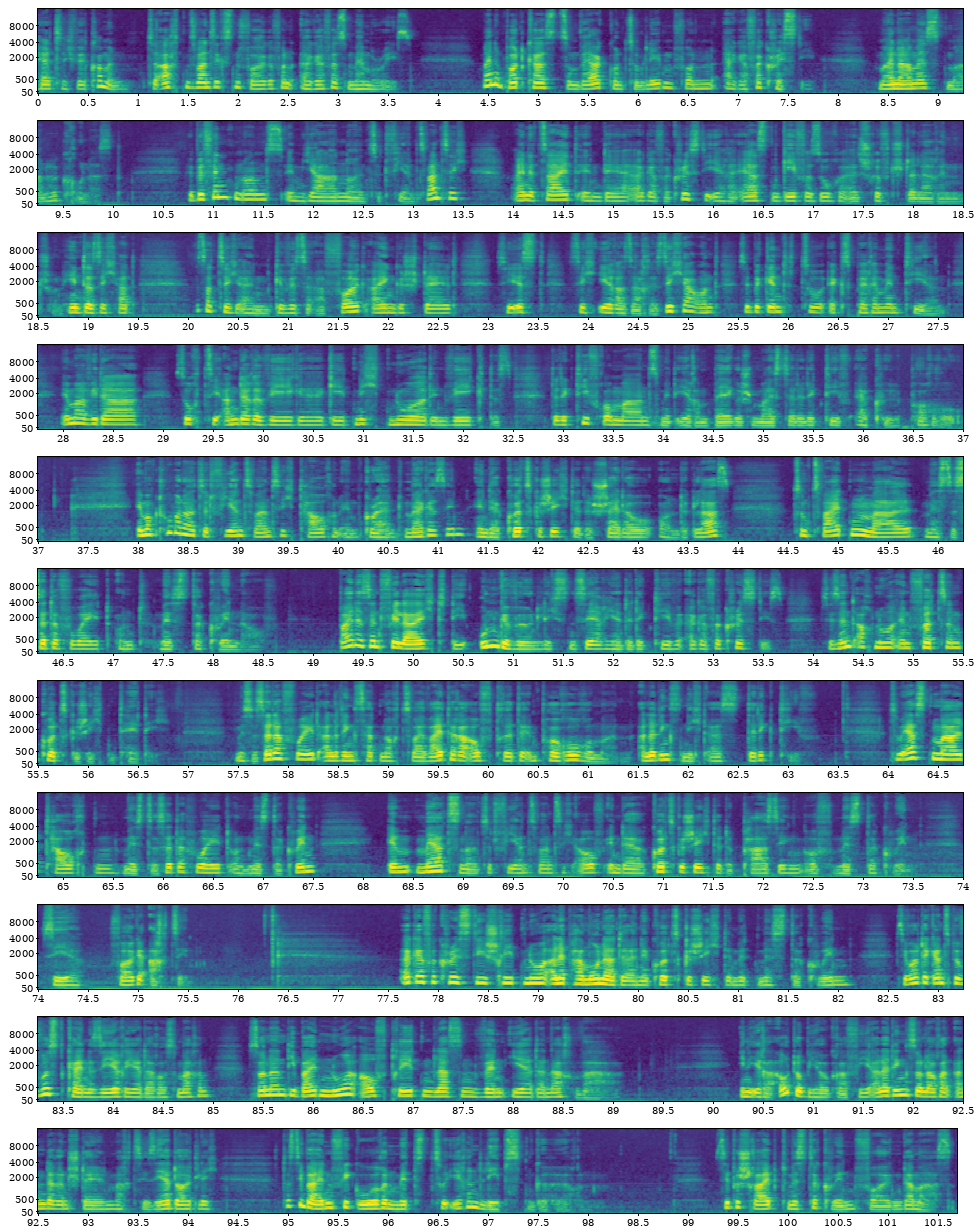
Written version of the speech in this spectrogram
herzlich willkommen zur 28. Folge von Agatha's Memories, meinem Podcast zum Werk und zum Leben von Agatha Christie. Mein Name ist Manuel Kronast. Wir befinden uns im Jahr 1924, eine Zeit, in der Agatha Christie ihre ersten Gehversuche als Schriftstellerin schon hinter sich hat, es hat sich ein gewisser Erfolg eingestellt, sie ist sich ihrer Sache sicher und sie beginnt zu experimentieren. Immer wieder sucht sie andere Wege, geht nicht nur den Weg des Detektivromans mit ihrem belgischen Meisterdetektiv Hercule Poirot. Im Oktober 1924 tauchen im Grand Magazine in der Kurzgeschichte The Shadow on the Glass zum zweiten Mal Mr. Satterthwaite und Mr. Quinn auf. Beide sind vielleicht die ungewöhnlichsten Seriendetektive Agatha Christie's. Sie sind auch nur in 14 Kurzgeschichten tätig. Mr. Satterthwaite allerdings hat noch zwei weitere Auftritte in Poirot-Romanen, allerdings nicht als Detektiv. Zum ersten Mal tauchten Mr. Satterthwaite und Mr. Quinn im März 1924 auf in der Kurzgeschichte The Passing of Mr. Quinn. Siehe Folge 18. Agatha Christie schrieb nur alle paar Monate eine Kurzgeschichte mit Mr. Quinn. Sie wollte ganz bewusst keine Serie daraus machen, sondern die beiden nur auftreten lassen, wenn ihr danach war. In ihrer Autobiografie allerdings und auch an anderen Stellen macht sie sehr deutlich, dass die beiden Figuren mit zu ihren Liebsten gehören. Sie beschreibt Mr. Quinn folgendermaßen.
